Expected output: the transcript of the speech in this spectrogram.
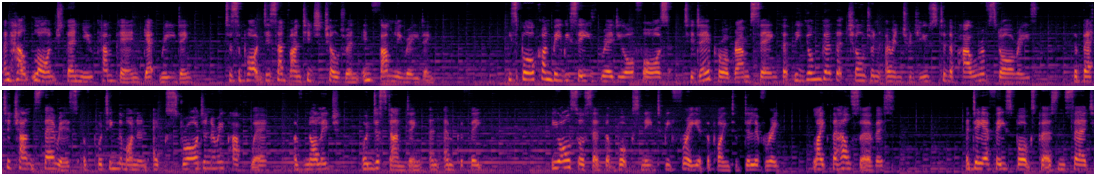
and helped launch their new campaign, Get Reading, to support disadvantaged children in family reading. He spoke on BBC Radio 4's Today programme saying that the younger that children are introduced to the power of stories, the better chance there is of putting them on an extraordinary pathway of knowledge, understanding, and empathy. He also said that books need to be free at the point of delivery, like the health service. A DFE spokesperson said,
